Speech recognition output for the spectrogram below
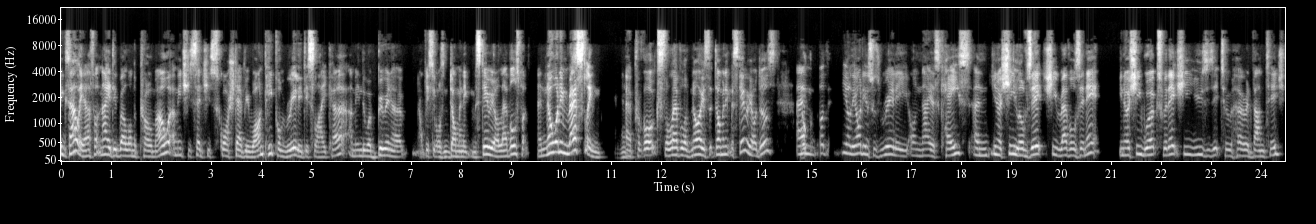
Exactly. I thought Nia did well on the promo. I mean, she said she squashed everyone. People really dislike her. I mean, they were booing her. Obviously, it wasn't Dominik Mysterio levels, but and no one in wrestling uh, provokes the level of noise that Dominik Mysterio does. Um, But you know, the audience was really on Nia's case, and you know, she loves it. She revels in it. You know, she works with it. She uses it to her advantage.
